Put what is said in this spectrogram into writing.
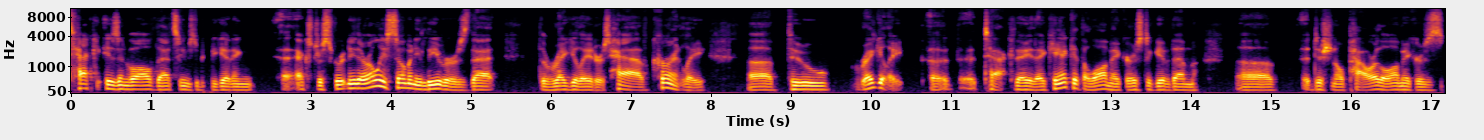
tech is involved, that seems to be getting uh, extra scrutiny. There are only so many levers that the regulators have currently to regulate tech. They they can't get the lawmakers to give them uh, additional power. The lawmakers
